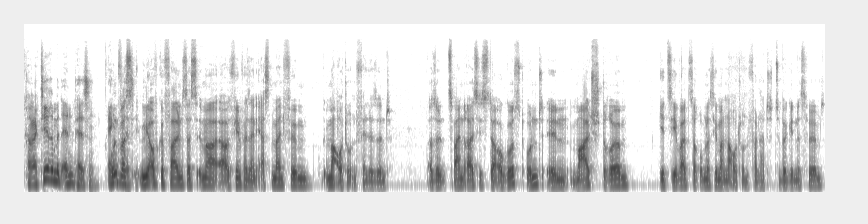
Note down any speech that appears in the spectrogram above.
Charaktere mit Endpässen. Und was Engpässen. mir aufgefallen ist, dass immer, äh, auf jeden Fall in seinen ersten beiden Filmen, immer Autounfälle sind. Also 32. August und in Malström geht es jeweils darum, dass jemand einen Autounfall hat zu Beginn des Films.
